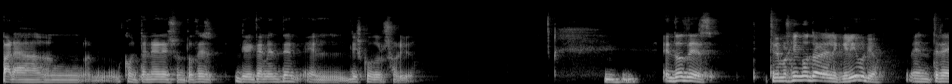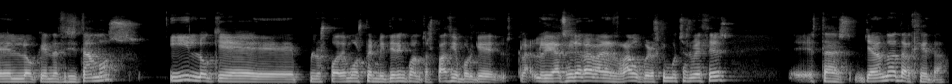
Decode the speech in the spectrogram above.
para mm, contener eso. Entonces, directamente el disco duro sólido. Entonces, tenemos que encontrar el equilibrio entre lo que necesitamos y lo que nos podemos permitir en cuanto a espacio, porque lo ideal sería grabar en RAW, pero es que muchas veces eh, estás llenando la tarjeta.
